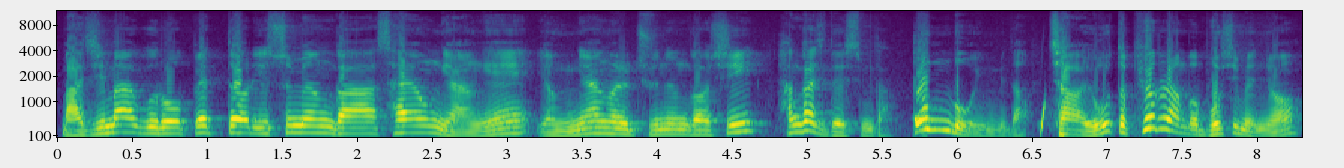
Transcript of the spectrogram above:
마지막으로 배터리 수명과 사용량에 영향을 주는 것이 한 가지 더 있습니다. 온도입니다. 자, 이것도 표를 한번 보시면요.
